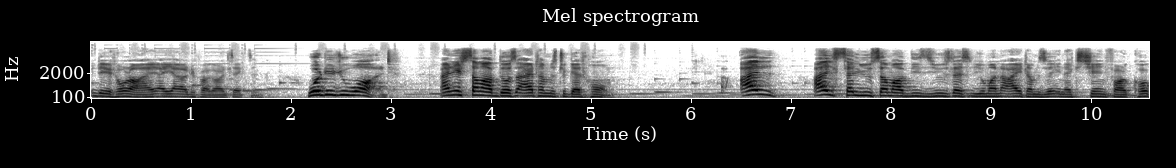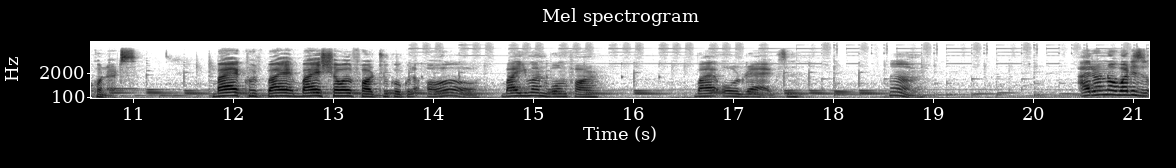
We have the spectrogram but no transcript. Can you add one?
Wait, hold on. I, I already forgot section. What did you want? I need some of those items to get home. I'll I'll sell you some of these useless human items in exchange for coconuts. Buy a, buy buy a shovel for two coconut. Oh, buy human bone for buy old rags. Hmm. I don't know what is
